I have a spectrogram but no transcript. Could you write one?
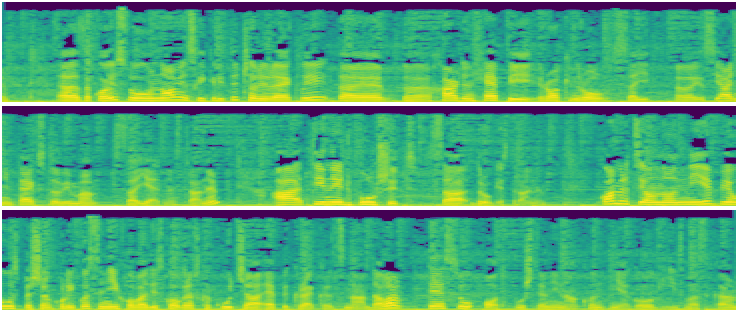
Uh, za koju su novinski kritičari rekli da je uh, hard and happy rock and roll sa sjajnim tekstovima sa jedne strane, a teenage bullshit sa druge strane komercijalno nije bio uspešan koliko se njihova diskografska kuća Epic Records nadala, te su otpušteni nakon njegovog izlaska.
